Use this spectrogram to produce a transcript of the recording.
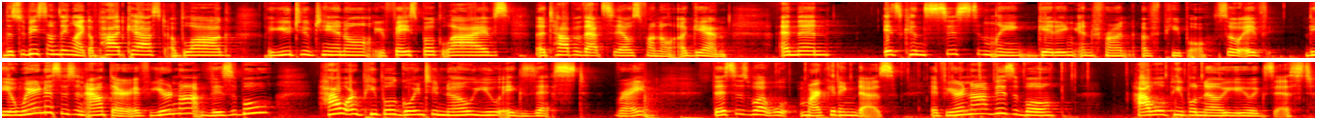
This would be something like a podcast, a blog, a YouTube channel, your Facebook lives, the top of that sales funnel again. And then it's consistently getting in front of people. So if the awareness isn't out there, if you're not visible, how are people going to know you exist, right? This is what marketing does. If you're not visible, how will people know you exist?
